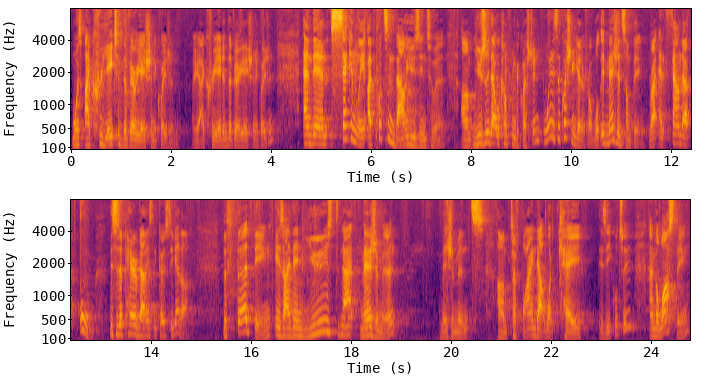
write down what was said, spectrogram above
was I created the variation equation. Okay, I created the variation equation. And then secondly, I put some values into it. Um, usually that will come from the question. But where does the question get it from? Well, it measured something, right? And it found out, oh, this is a pair of values that goes together. The third thing is I then used that measurement, measurements, um, to find out what k is equal to. And the last thing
